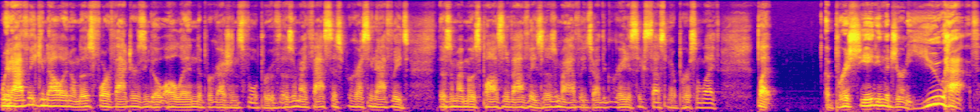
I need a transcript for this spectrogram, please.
When athlete can dial in on those four factors and go all in, the progression's foolproof. Those are my fastest progressing athletes. Those are my most positive athletes. Those are my athletes who have the greatest success in their personal life. But appreciating the journey you have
